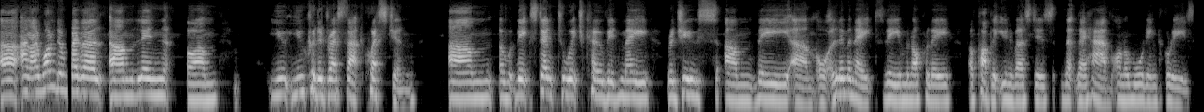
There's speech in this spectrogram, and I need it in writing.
uh, and I wonder whether, um, Lin, um, you, you could address that question, um, the extent to which COVID may reduce um, the or eliminate the monopoly of public universities that they have on awarding degrees.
